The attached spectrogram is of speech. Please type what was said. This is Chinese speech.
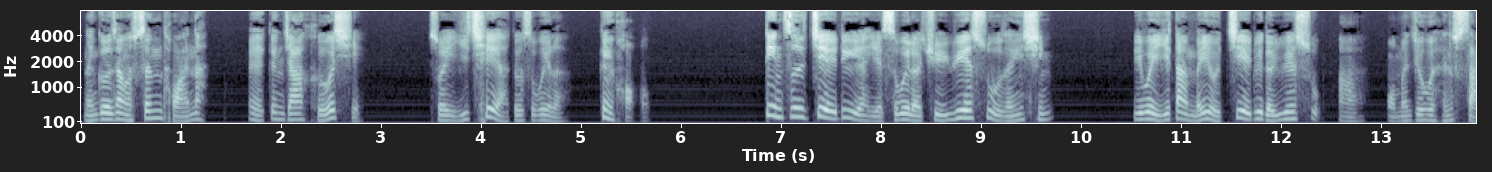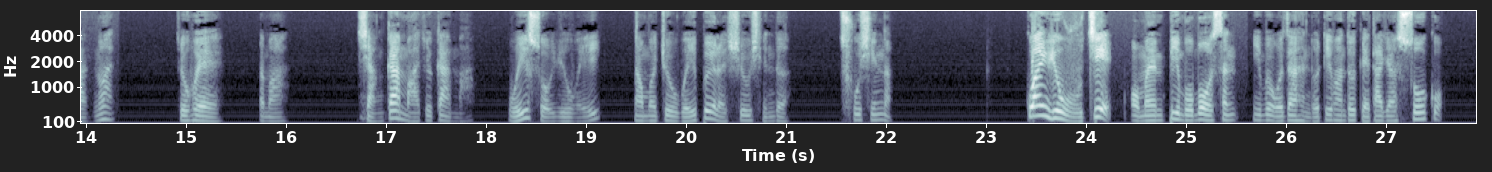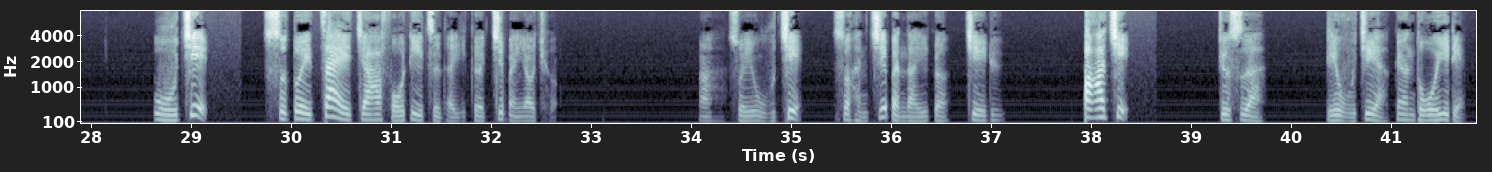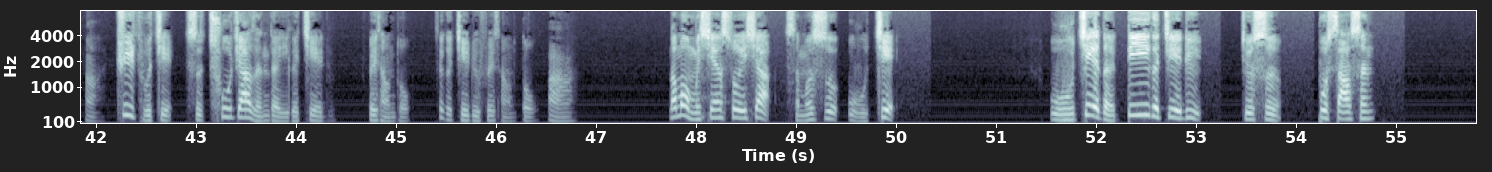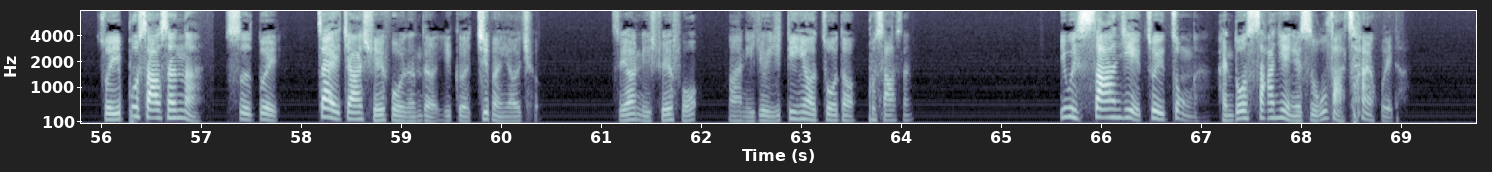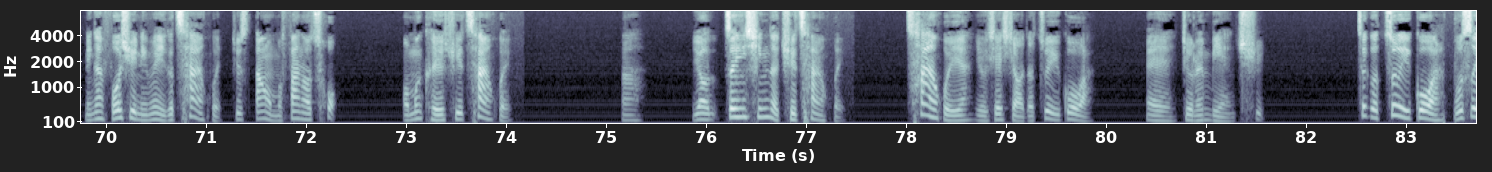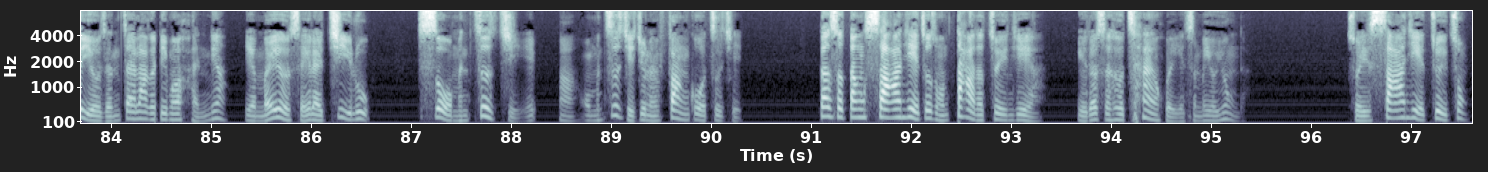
能够让僧团呢哎更加和谐，所以一切啊都是为了更好。定制戒律，也是为了去约束人心，因为一旦没有戒律的约束啊，我们就会很散乱，就会什么想干嘛就干嘛，为所欲为，那么就违背了修行的初心了。关于五戒，我们并不陌生，因为我在很多地方都给大家说过，五戒是对在家佛弟子的一个基本要求啊，所以五戒。是很基本的一个戒律，八戒就是啊，比五戒啊更多一点啊。具足戒是出家人的一个戒律，非常多，这个戒律非常多啊。那么我们先说一下什么是五戒。五戒的第一个戒律就是不杀生，所以不杀生呢是对在家学佛人的一个基本要求。只要你学佛啊，你就一定要做到不杀生。因为杀孽最重啊，很多杀孽也是无法忏悔的。你看佛学里面有个忏悔，就是当我们犯了错，我们可以去忏悔，啊，要真心的去忏悔，忏悔呀，有些小的罪过啊，哎，就能免去。这个罪过啊，不是有人在那个地方衡量，也没有谁来记录，是我们自己啊，我们自己就能放过自己。但是当杀孽这种大的罪孽啊，有的时候忏悔也是没有用的。所以杀戒最重，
